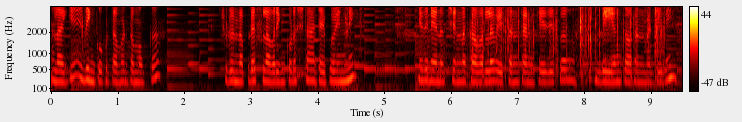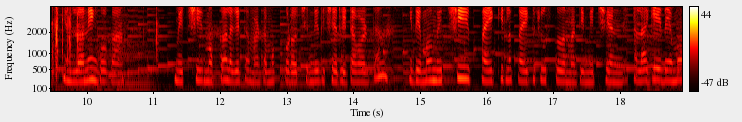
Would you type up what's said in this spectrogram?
అలాగే ఇది ఇంకొక టమాటా మొక్క. చూడండి అప్పుడే ఫ్లవరింగ్ కూడా స్టార్ట్ అయిపోయింది. ఇది నేను చిన్న కవర్లో వేసాను టెన్ కేజీస్ బియ్యం కవర్ అనమాట ఇది. ఇందులోనే ఇంకొక మిర్చి మొక్క అలాగే టమాటా మొక్క కూడా వచ్చింది. ఇది చెర్రీ టమాటా. ఇదేమో మిర్చి పైకి ఇట్లా పైకి చూస్తుంది అనమాట ఈ మిర్చి అండి. అలాగే ఇదేమో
